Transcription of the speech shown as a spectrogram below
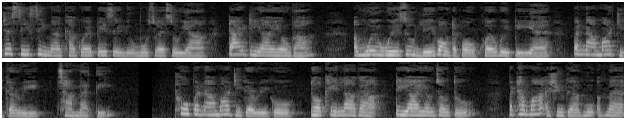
ပစ္စည်းစီမံခန့်ခွဲပေးစီလူမှုဆွဲဆိုရာတိုင်းတရားရုံးကအမွေဝေစု၄ပုံတပုံခွဲဝေပေးရန်ပနာမဒီဂရီချမှတ်သည်ထိုပနာမဒီဂရီကို ဒေါ်ခင်လကတရားရုံးချုပ်သို့ပထမအယူခံမှုအမှတ်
